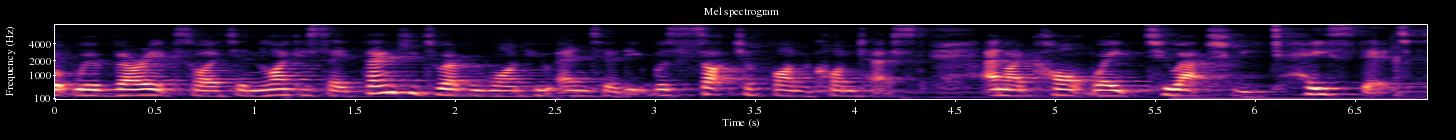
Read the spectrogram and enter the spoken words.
But we're very excited. And like I say, thank you to everyone who entered. It was such a fun contest, and I can't wait to actually taste it.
